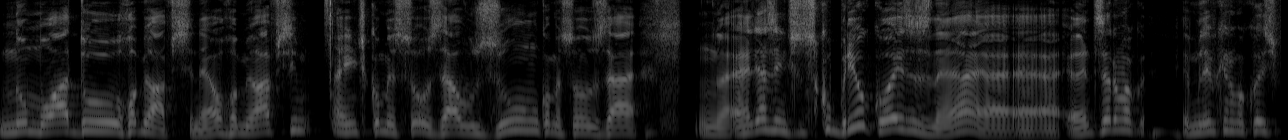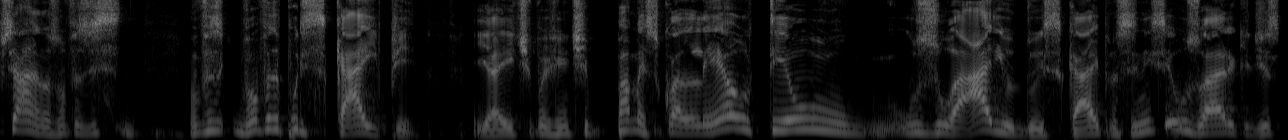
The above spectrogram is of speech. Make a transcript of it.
no modo home office, né? O home office, a gente começou a usar o Zoom, começou a usar. Aliás, a gente descobriu coisas, né? É, é, antes era uma. Eu me lembro que era uma coisa tipo assim: ah, nós vamos fazer. Vamos fazer, vamos fazer por Skype. E aí, tipo, a gente. Pá, mas qual é o teu usuário do Skype? Não sei nem se é o usuário que diz.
